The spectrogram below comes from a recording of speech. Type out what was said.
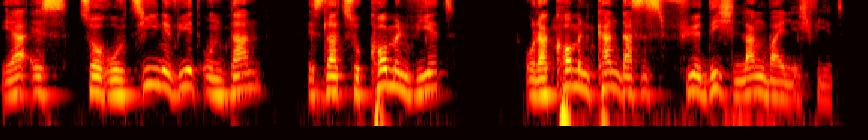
ja es zur Routine wird und dann es dazu kommen wird oder kommen kann, dass es für dich langweilig wird.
